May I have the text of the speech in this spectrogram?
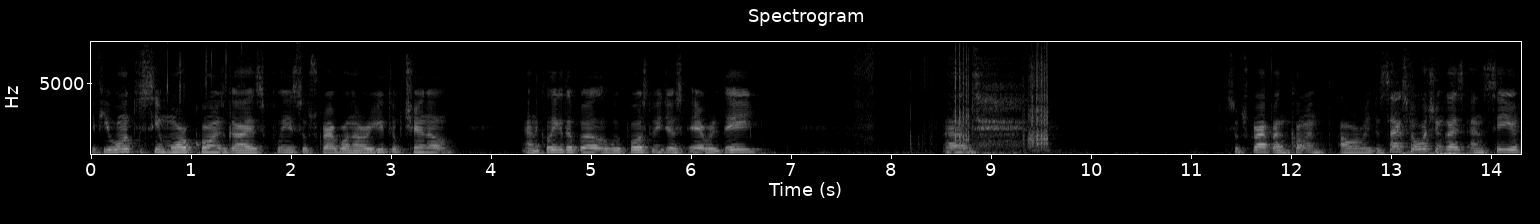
If you want to see more coins guys please subscribe on our YouTube channel and click the bell. We post videos every day. And subscribe and comment our videos. Thanks for watching guys and see you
